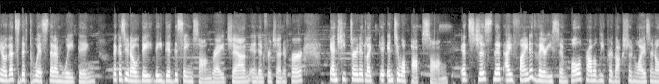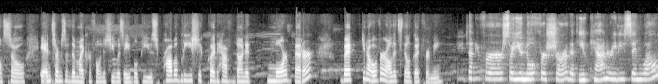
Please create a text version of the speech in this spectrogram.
you know, that's the twist that I'm waiting because you know they they did the same song, right? Jam and then for Jennifer, and she turned it like into a pop song. It's just that I find it very simple, probably production wise, and also in terms of the microphone that she was able to use. Probably she could have done it more better, but you know, overall, it's still good for me. Jennifer, so you know for sure that you can really sing well,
